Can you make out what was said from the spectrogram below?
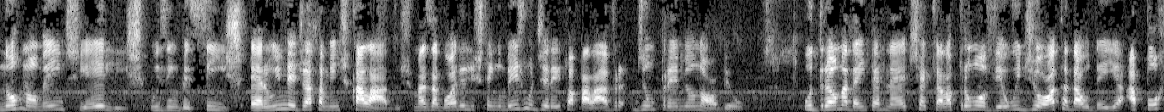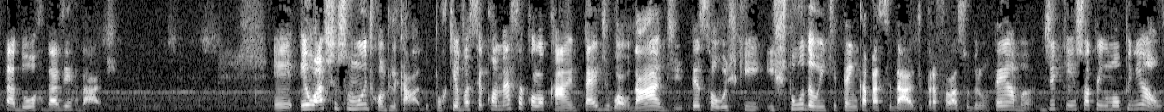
Normalmente eles, os imbecis, eram imediatamente calados, mas agora eles têm o mesmo direito à palavra de um prêmio Nobel. O drama da internet é que ela promoveu o idiota da aldeia a portador da verdade. É, eu acho isso muito complicado, porque você começa a colocar em pé de igualdade pessoas que estudam e que têm capacidade para falar sobre um tema de quem só tem uma opinião.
